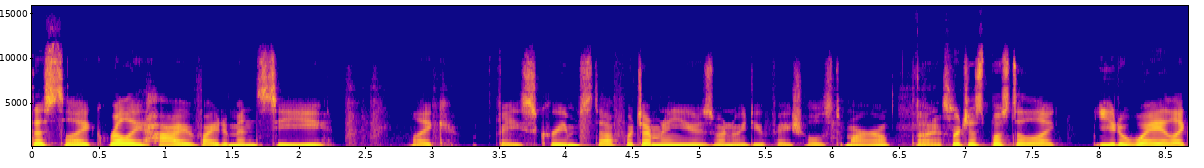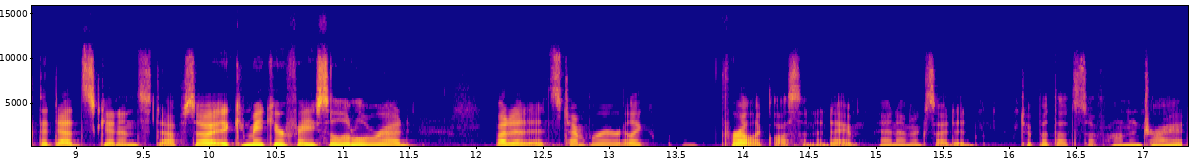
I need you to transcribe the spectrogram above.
this like really high vitamin C like face cream stuff, which I'm gonna use when we do facials tomorrow Nice. which is supposed to like eat away like the dead skin and stuff. So it can make your face a little red, but it, it's temporary, like for like less than a day. And I'm excited to put that stuff on and try it.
